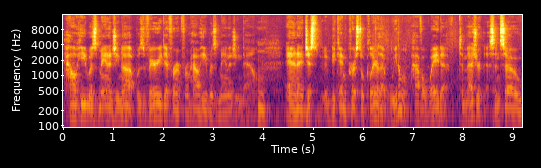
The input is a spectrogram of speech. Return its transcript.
how he was managing up was very different from how he was managing down. Hmm. And it just it became crystal clear that we don't have a way to, to measure this. And so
